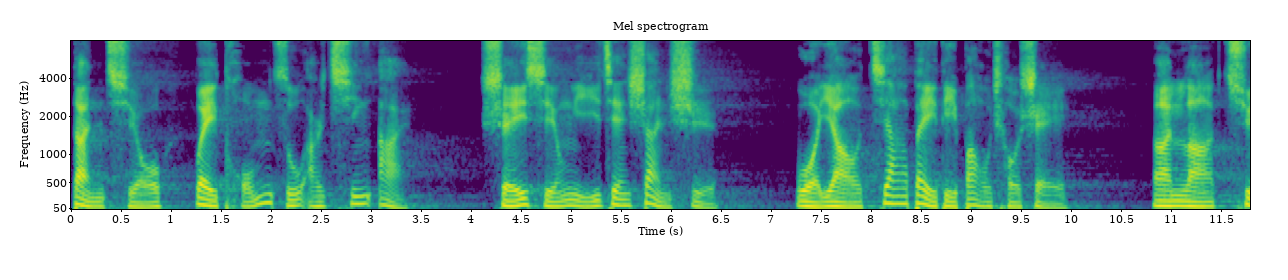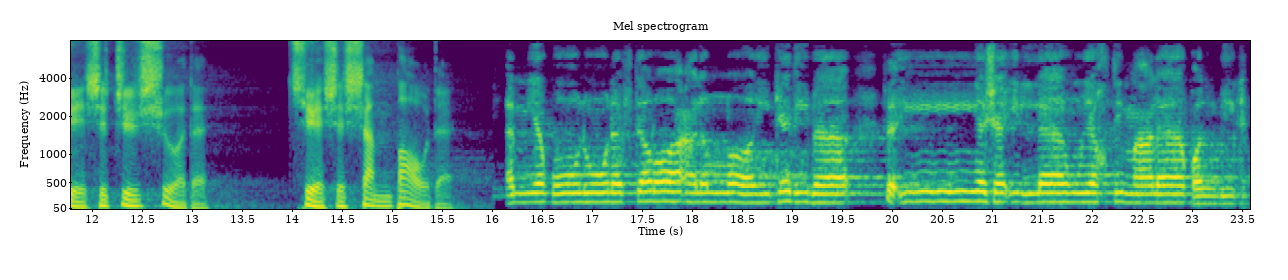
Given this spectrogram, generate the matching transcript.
但求为同族而亲爱。谁行一件善事，我要加倍地报酬谁。安拉却是至赦的，却是善报的。أم يقولون افترى على الله كذبا فإن يشاء الله يختم على قلبك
